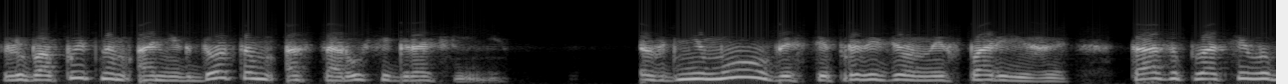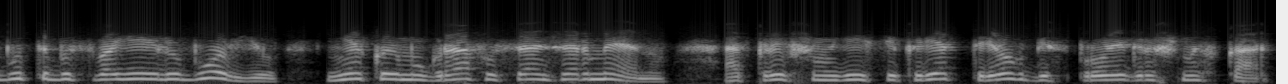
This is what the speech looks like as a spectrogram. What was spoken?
любопытным анекдотом о старухе-графине. В дни молодости, проведенные в Париже, та заплатила будто бы своей любовью некоему графу Сен-Жермену, открывшему ей секрет трех беспроигрышных карт.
